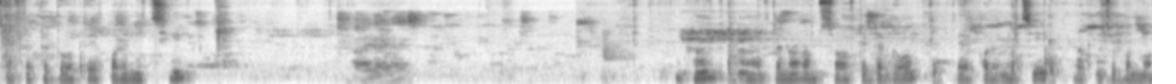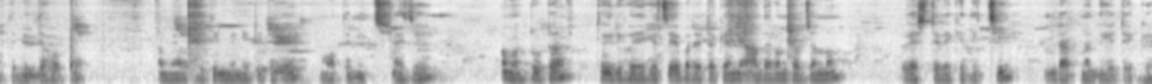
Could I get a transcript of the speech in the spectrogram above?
সফট একটা ডো তৈরি করে নিচ্ছি। এখন একটা নরম সফট একটা ডো তৈরি করে নিচ্ছি। এবার কিছুক্ষণ মতে নিতে হবে। আমি আর দু তিন মিনিট এটাকে মতে নিচ্ছি। এই যে আমার ডোটা তৈরি হয়ে গেছে। এবার এটাকে আমি আধা ঘণ্টার জন্য রেস্টে রেখে দিচ্ছি। ডাকনা দিয়ে ডেকে।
